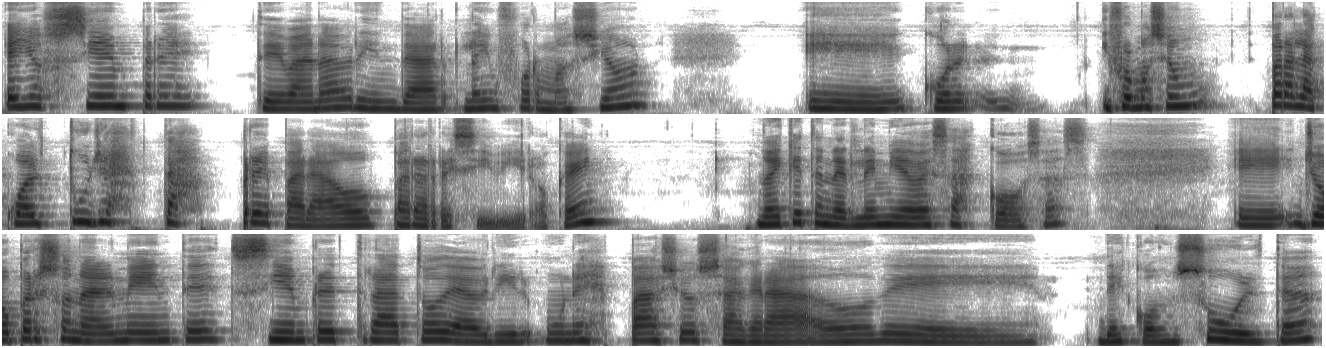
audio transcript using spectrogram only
ellos siempre te van a brindar la información, eh, con, información para la cual tú ya estás preparado para recibir, ¿ok? No hay que tenerle miedo a esas cosas. Eh, yo personalmente siempre trato de abrir un espacio sagrado de, de consulta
